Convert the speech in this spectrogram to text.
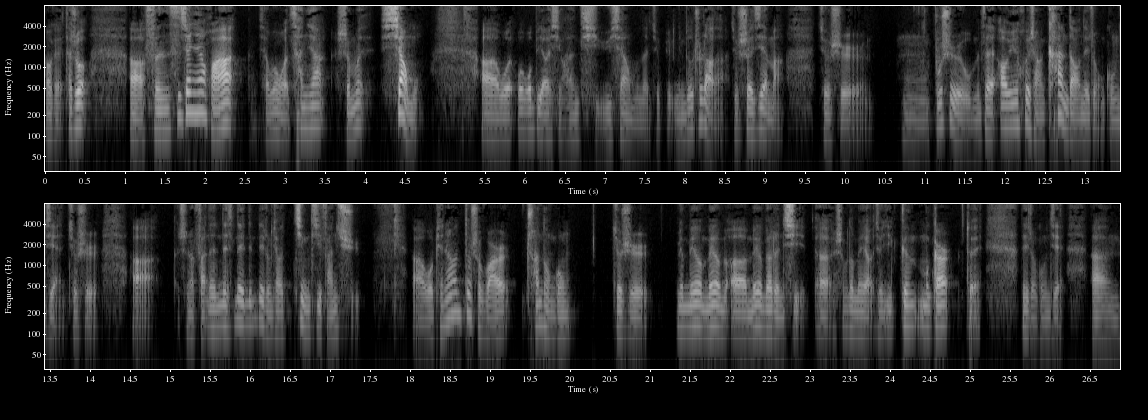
OK，他说，啊，粉丝嘉年华想问我参加什么项目，啊，我我我比较喜欢体育项目的，就比你们都知道的，就射箭嘛，就是，嗯，不是我们在奥运会上看到那种弓箭，就是，啊，是反那那那那种叫竞技反曲，啊，我平常都是玩传统弓，就是没没有没有呃没有瞄准器，呃什么都没有，就一根木杆儿，对，那种弓箭，嗯。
